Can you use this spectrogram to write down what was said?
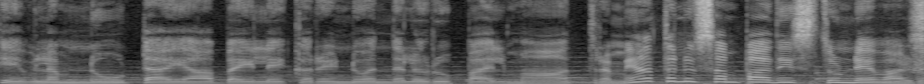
కేవలం నూట యాభై లేక రెండు వందల రూపాయలు మాత్రమే అతను సంపాదిస్తుండేవాడు.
